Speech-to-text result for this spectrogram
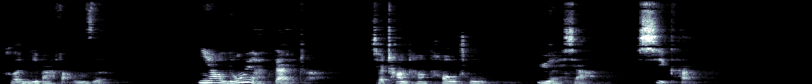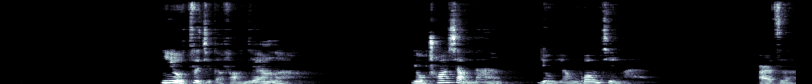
和泥巴房子，你要永远带着，且常常掏出月下细看。你有自己的房间了，有窗向南，有阳光进来。儿子，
